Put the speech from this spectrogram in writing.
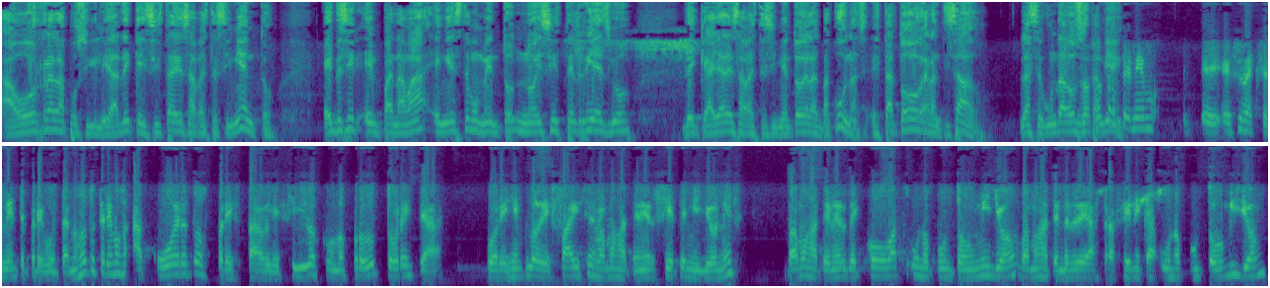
ahorra la posibilidad de que exista desabastecimiento. Es decir, en Panamá en este momento no existe el riesgo de que haya desabastecimiento de las vacunas. Está todo garantizado. La segunda dosis Nosotros también. Tenemos, eh, es una excelente pregunta. Nosotros tenemos acuerdos preestablecidos con los productores ya. Por ejemplo, de Pfizer vamos a tener 7 millones, vamos a tener de COVAX 1.1 millón, vamos a tener de AstraZeneca 1.1 millón,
